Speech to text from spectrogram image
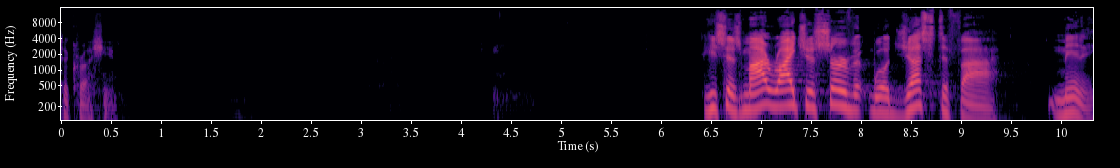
to crush him. he says, My righteous servant will justify many.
